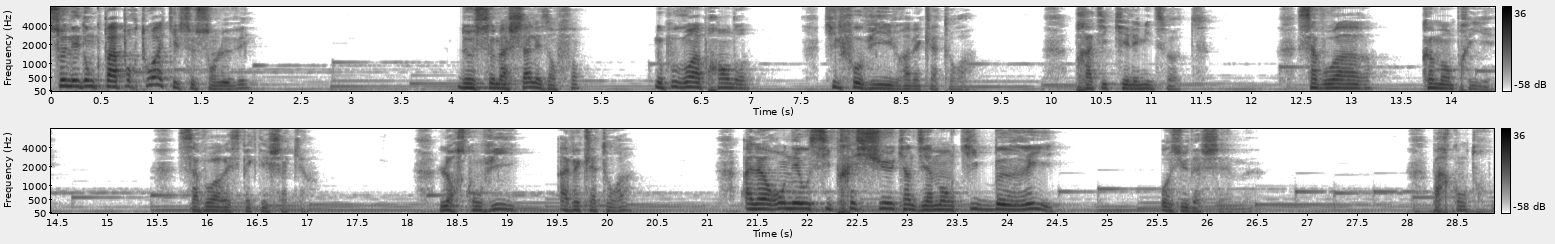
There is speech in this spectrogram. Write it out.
Ce n'est donc pas pour toi qu'ils se sont levés. De ce macha, les enfants, nous pouvons apprendre qu'il faut vivre avec la Torah, pratiquer les mitzvot, savoir comment prier, savoir respecter chacun. Lorsqu'on vit avec la Torah, alors on est aussi précieux qu'un diamant qui brille aux yeux d'Hachem. Par contre,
